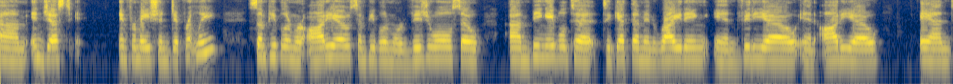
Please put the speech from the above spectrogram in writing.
um, ingest information differently. Some people are more audio, some people are more visual. So um, being able to to get them in writing, in video, in audio, and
